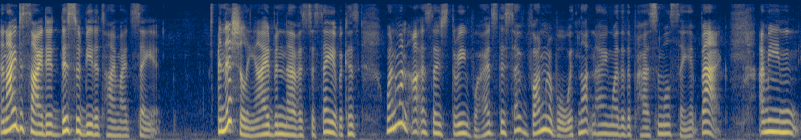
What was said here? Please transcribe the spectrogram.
and I decided this would be the time I'd say it. Initially, I had been nervous to say it because when one utters those three words, they're so vulnerable with not knowing whether the person will say it back. I mean,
